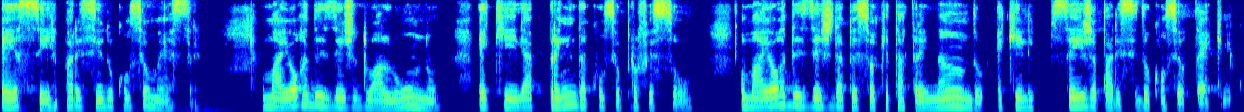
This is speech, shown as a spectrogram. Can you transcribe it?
é ser parecido com seu mestre. O maior desejo do aluno é que ele aprenda com seu professor. O maior desejo da pessoa que está treinando é que ele seja parecido com seu técnico.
